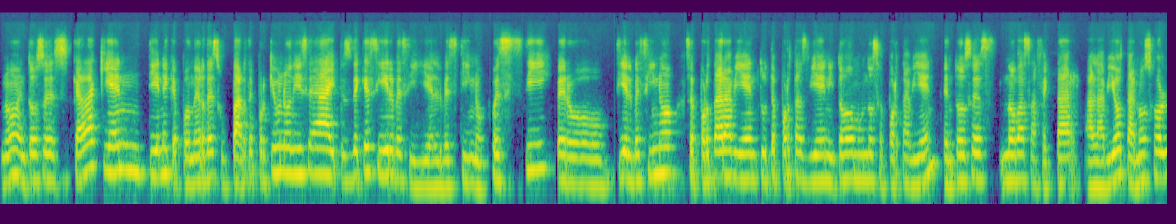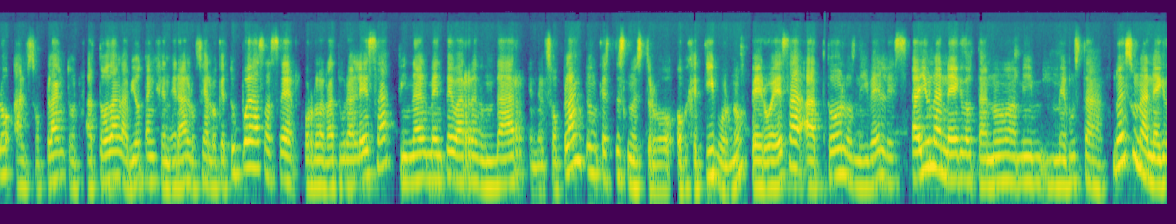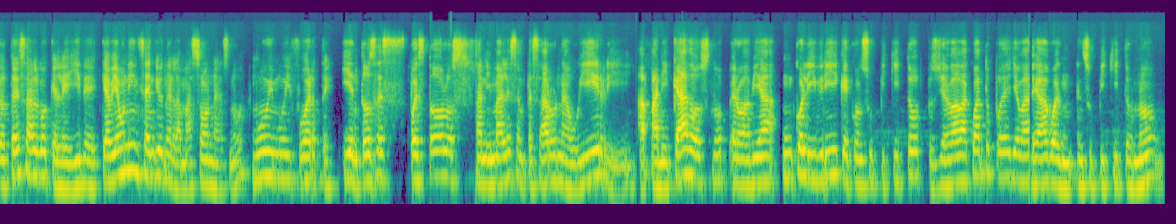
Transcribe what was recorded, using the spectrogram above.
¿no? Entonces, cada quien tiene que poner de su parte, porque uno dice, ay, pues ¿de qué sirve si el vecino? Pues sí, pero si el vecino se portara bien, tú te portas bien y todo el mundo se porta bien, entonces no vas a afectar a la biota, no solo al zooplancton, a toda la biota en general. O sea, lo que tú puedas hacer por la naturaleza finalmente va a redundar en el zooplancton, que este es nuestro objetivo, ¿no? Pero es a, a todos los niveles. Hay una anécdota, ¿no? A mí me gusta, no es una anécdota, es algo que leí de que había un incendio en el Amazonas, ¿no? Muy, muy fuerte. Y entonces, pues todos los animales empezaron a huir y apanicados, ¿no? Pero había un colibrí que con su piquito, pues llevaba, ¿cuánto puede llevar de agua en, en su piquito, ¿no?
